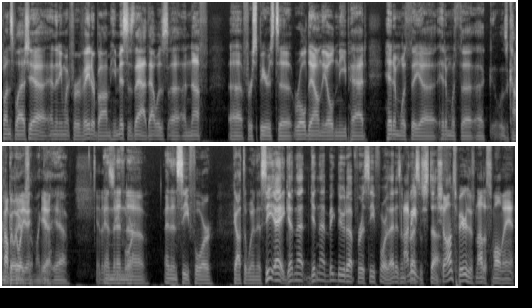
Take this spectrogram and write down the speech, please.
Fun splash, yeah. And then he went for a Vader bomb. He misses that. That was uh, enough uh, for Spears to roll down the old knee pad, hit him with the uh, hit him with the uh, was it Kamigoye or something like yeah. that. Yeah. And then and then C4. uh, and then C four got the win. This see, hey, getting that getting that big dude up for a C four. That is I mean, impressive stuff. Shawn Spears is not a small man.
